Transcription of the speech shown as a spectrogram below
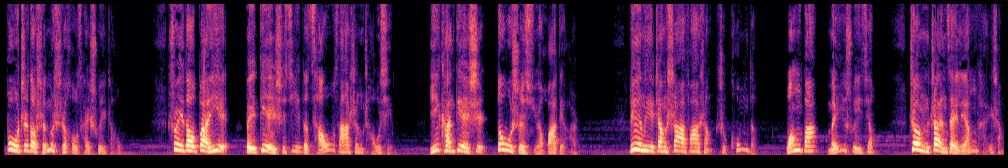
不知道什么时候才睡着。睡到半夜，被电视机的嘈杂声吵醒，一看电视都是雪花点儿。另一张沙发上是空的，王八没睡觉，正站在凉台上。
